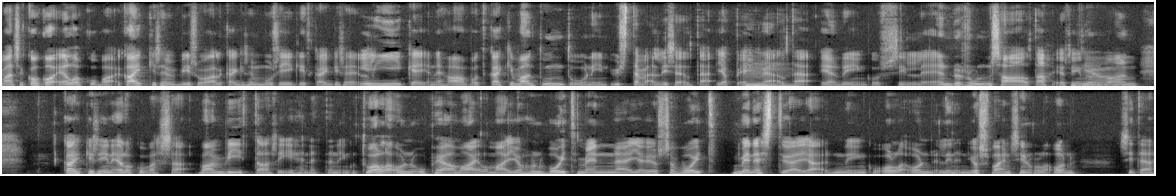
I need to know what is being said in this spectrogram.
vaan se koko elokuva, kaikki sen visuaali, kaikki sen musiikit, kaikki se liike ja ne hahmot, kaikki vaan tuntuu niin ystävälliseltä ja pehmeältä mm. ja niin kuin silleen runsaalta. Ja siinä Joo. on vaan, kaikki siinä elokuvassa vaan viittaa siihen, että niin kuin tuolla on upea maailma, johon voit mennä ja jossa voit menestyä ja niin kuin olla onnellinen, jos vain sinulla on sitä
